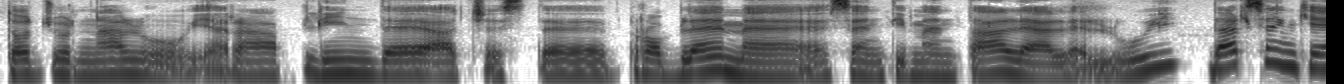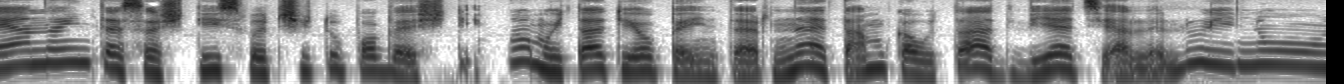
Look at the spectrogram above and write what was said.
tot jurnalul era plin de aceste probleme sentimentale ale lui, dar se încheia înainte să știi sfârșitul poveștii. M-am uitat eu pe internet, am căutat vieții ale lui, nu,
